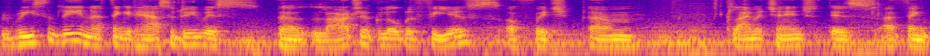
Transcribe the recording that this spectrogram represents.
recently, and I think it has to do with the larger global fears, of which um, climate change is, I think,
